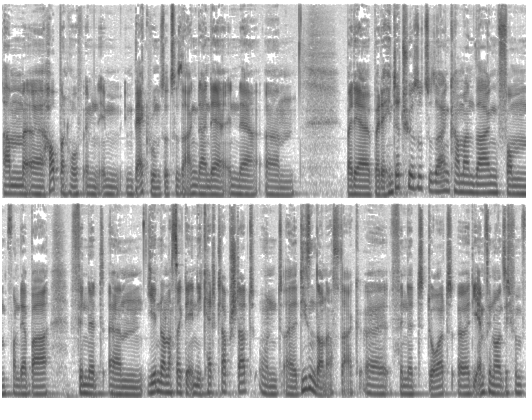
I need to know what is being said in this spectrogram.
am äh, Hauptbahnhof im, im, im Backroom sozusagen, da in der, in der ähm, bei der, bei der Hintertür sozusagen kann man sagen, vom, von der Bar findet ähm, jeden Donnerstag der Indie Cat Club statt und äh, diesen Donnerstag äh, findet dort äh, die M495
